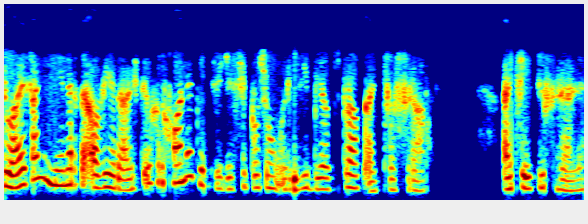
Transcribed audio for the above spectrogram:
Toe hy van die menigte alweer huis toe gegaan het, het sy disippels hom oor hierdie beeldspraak uitgevra. Hy sê toe vir hulle:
